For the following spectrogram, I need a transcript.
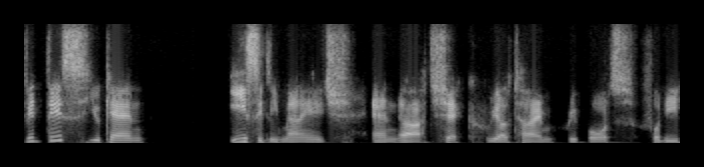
with this, you can easily manage and uh, check real-time reports for the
